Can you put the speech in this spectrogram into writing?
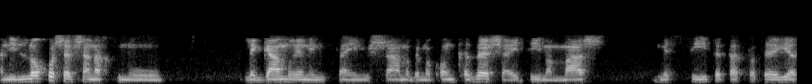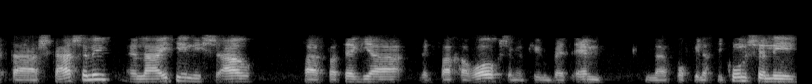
אני לא חושב שאנחנו לגמרי נמצאים שם במקום כזה שהייתי ממש מסיט את אסטרטגיית ההשקעה שלי, אלא הייתי נשאר באסטרטגיה לטווח ארוך, שכאילו בהתאם לפרופיל הסיכון שלי.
